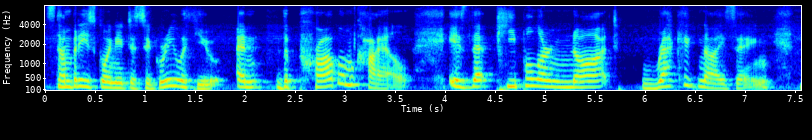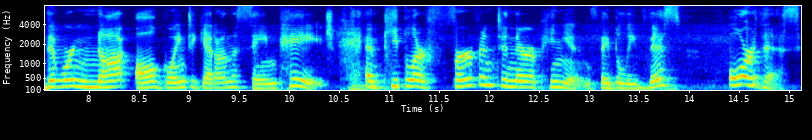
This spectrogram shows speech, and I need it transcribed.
somebody's going to disagree with you. And the problem, Kyle, is that people are not recognizing that we're not all going to get on the same page. Mm-hmm. And people are fervent in their opinions. They believe this or this.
